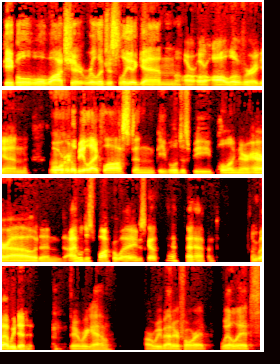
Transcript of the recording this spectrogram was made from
people will watch it religiously again, or, or all over again, or Mhm. it'll be like Lost, and people will just be pulling their hair out, and I will just walk away and just go, "Yeah, that happened." I'm glad we did it. There we go. Are we better for it? Will it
